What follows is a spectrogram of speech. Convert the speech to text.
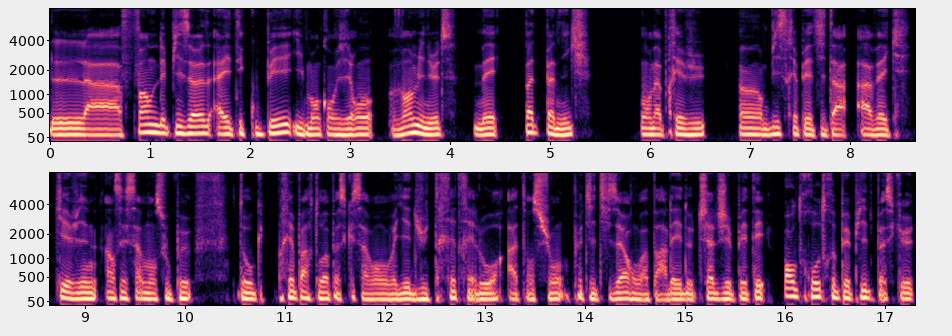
la fin de l'épisode a été coupée. Il manque environ 20 minutes, mais pas de panique. On a prévu un bis repetita avec Kevin incessamment sous peu. Donc prépare-toi parce que ça va envoyer du très très lourd. Attention, petit teaser, on va parler de ChatGPT, entre autres pépites parce que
